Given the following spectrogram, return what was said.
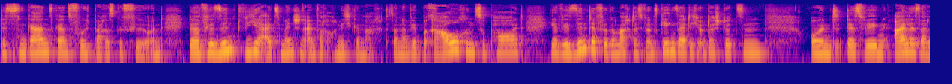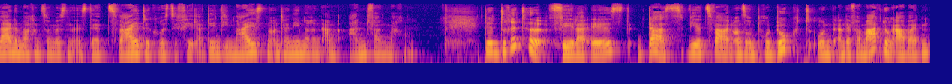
das ist ein ganz, ganz furchtbares Gefühl. Und dafür sind wir als Menschen einfach auch nicht gemacht, sondern wir brauchen Support. Ja, wir sind dafür gemacht, dass wir uns gegenseitig unterstützen. Und deswegen alles alleine machen zu müssen, ist der zweite größte Fehler, den die meisten Unternehmerinnen am Anfang machen. Der dritte Fehler ist, dass wir zwar an unserem Produkt und an der Vermarktung arbeiten,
